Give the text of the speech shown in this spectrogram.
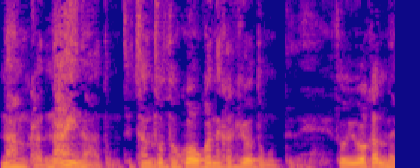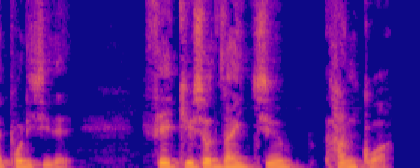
なんかないなと思って、ちゃんとそこはお金かけようと思ってね。そういうわかんないポリシーで、請求書在中ハンコは、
